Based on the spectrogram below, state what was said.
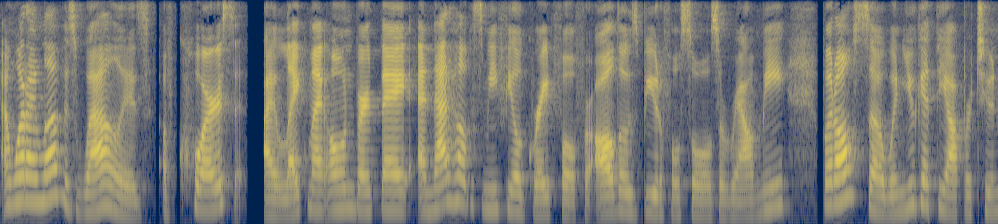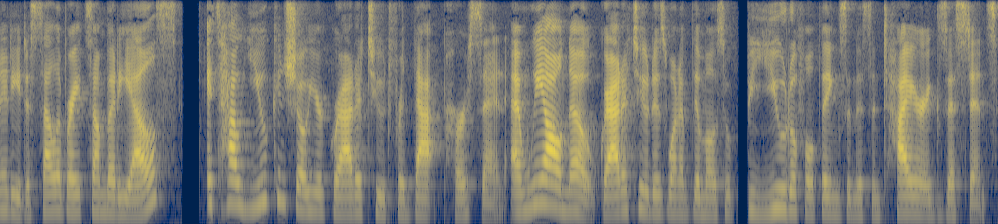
And what I love as well is, of course, I like my own birthday, and that helps me feel grateful for all those beautiful souls around me. But also, when you get the opportunity to celebrate somebody else, it's how you can show your gratitude for that person. And we all know gratitude is one of the most beautiful things in this entire existence.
